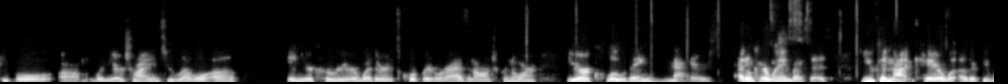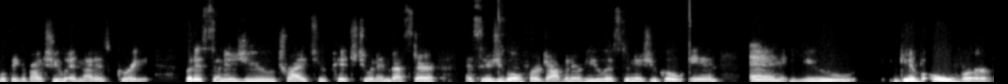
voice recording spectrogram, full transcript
People, um, when you're trying to level up in your career, whether it's corporate or as an entrepreneur, your clothing matters. I don't care what anybody says. You cannot care what other people think about you, and that is great. But as soon as you try to pitch to an investor, as soon as you go for a job interview, as soon as you go in and you give over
